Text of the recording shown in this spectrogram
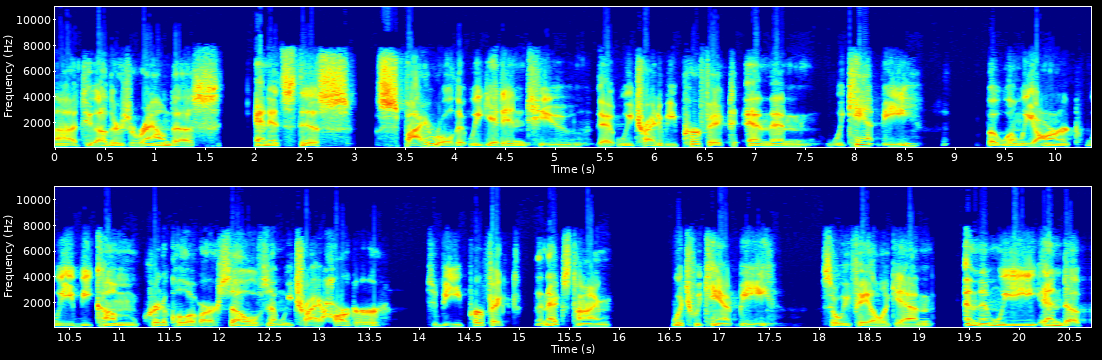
uh, to others around us. And it's this spiral that we get into that we try to be perfect and then we can't be. But when we aren't, we become critical of ourselves and we try harder to be perfect the next time which we can't be. So we fail again. And then we end up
